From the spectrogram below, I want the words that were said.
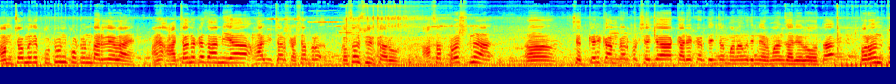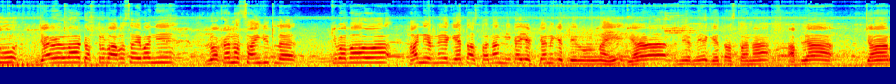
आमच्यामध्ये कुठून कुठून भरलेला आहे? आणि अचानकच आम्ही या हा विचार कशा प्र कसं स्वीकारू? असा प्रश्न शेतकरी कामगार पक्षाच्या कार्यकर्त्यांच्या मनामध्ये निर्माण झालेला होता. परंतु ज्यावेळेला डॉक्टर बाबासाहेबांनी लोकांना सांगितलं की बाबा हा निर्णय घेत असताना मी काही एकट्याने घेतलेला नाही. या निर्णय घेत असताना आपल्या चार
